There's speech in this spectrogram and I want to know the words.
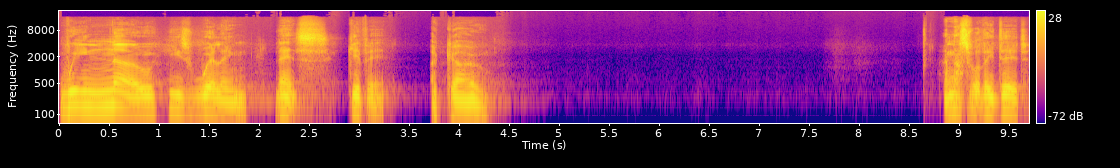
We know he's willing. Let's give it a go. And that's what they did.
